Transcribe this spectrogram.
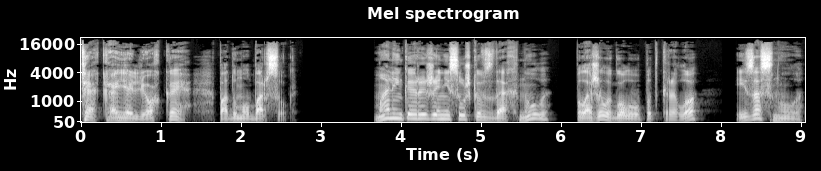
«Такая легкая!» — подумал барсук. Маленькая рыжая несушка вздохнула, положила голову под крыло и заснула.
